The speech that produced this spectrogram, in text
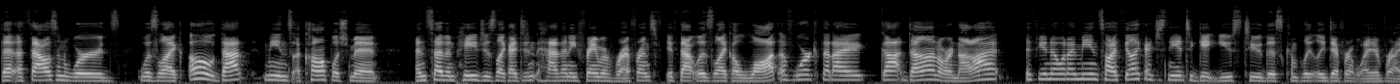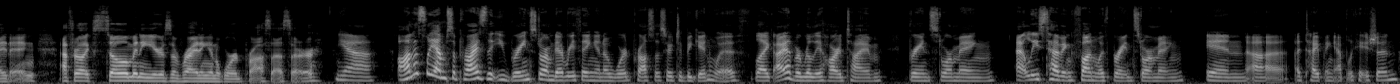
that a thousand words was like, oh, that means accomplishment. And seven pages, like I didn't have any frame of reference if that was like a lot of work that I got done or not if you know what I mean. So I feel like I just needed to get used to this completely different way of writing after like so many years of writing in a word processor. Yeah. Honestly, I'm surprised that you brainstormed everything in a word processor to begin with. Like, I have a really hard time brainstorming, at least having fun with brainstorming in uh, a typing application.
